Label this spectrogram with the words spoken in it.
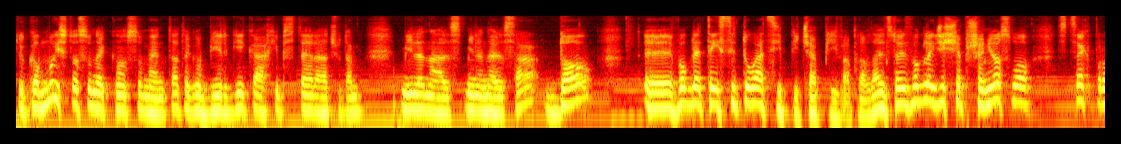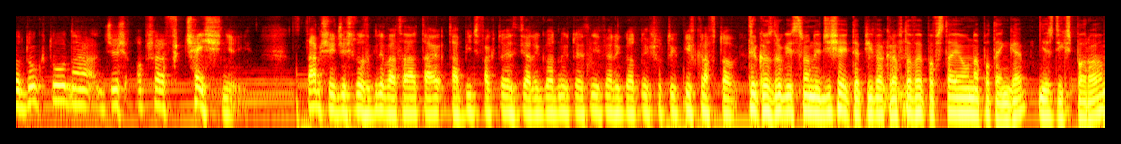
tylko mój stosunek konsumenta, tego birgika, hipstera, czy tam millennials, millennialsa, do y, w ogóle tej sytuacji picia piwa, prawda? Więc to jest w ogóle gdzieś się przeniosło z cech produktu na gdzieś obszar wcześniej tam się gdzieś rozgrywa ta, ta, ta bitwa, kto jest wiarygodny, kto jest niewiarygodny wśród tych piw kraftowych. Tylko z drugiej strony dzisiaj te piwa kraftowe powstają na potęgę, jest ich sporo.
